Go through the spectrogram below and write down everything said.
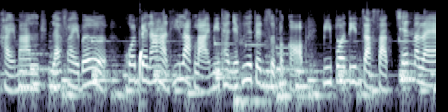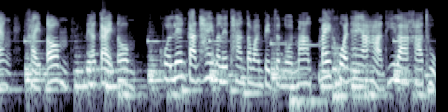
ไขมัน และไฟเบอร์ ควรเป็นอาหารที่หลากหลาย มีธัญพืชเป็นส่วนประกอบ มีโปรตีนจากสัตว์ เช่นแมลง ไข่ต้ม เนื้อไก่ต้ม ควรเลี่ยงการให้เมล็ดทานตะวันเป็นจำนวนมาก ไม่ควรให้อาหารที่ราคาถูก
